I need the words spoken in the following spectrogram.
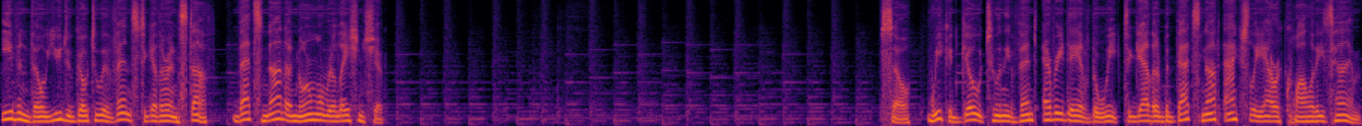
even though you do go to events together and stuff, that's not a normal relationship. So, we could go to an event every day of the week together but that's not actually our quality time.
